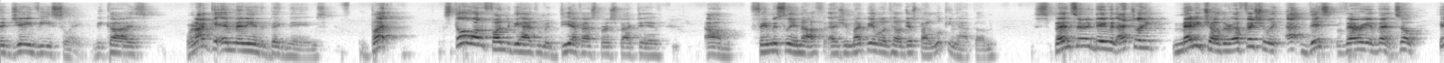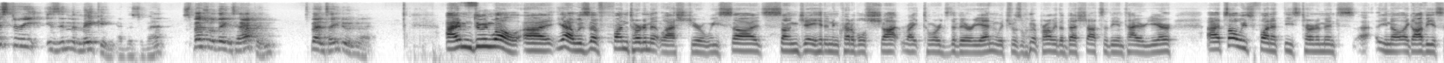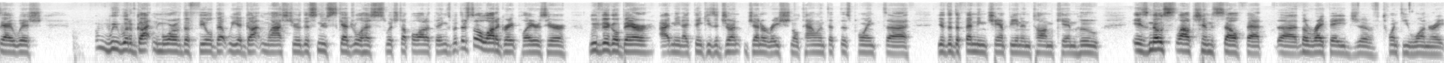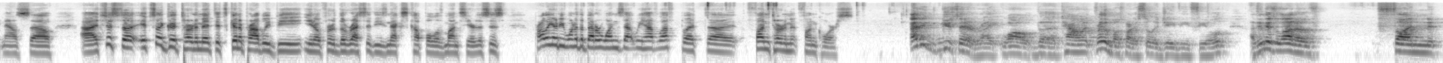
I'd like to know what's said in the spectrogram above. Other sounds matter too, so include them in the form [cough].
the JV swing because we're not getting many of the big names, but still a lot of fun to be had from a DFS perspective. Um, famously enough, as you might be able to tell just by looking at them, Spencer and David actually met each other officially at this very event. So history is in the making at this event. Special things happen. Spence, how you doing tonight? I'm doing well. Uh, yeah, it was a fun tournament last year. We saw Sung Jae hit an incredible shot right towards the very end, which was [laughs] one of probably the best shots of the entire year. Uh, it's always fun at these tournaments. Uh, you know, like obviously, I wish we would have gotten more of the field that we had gotten last year. This new schedule has switched up a lot of things, but there's still a lot of great players here. Ludvig Åberg, I mean, I think he's a gen- generational talent at this point. Uh, you have the defending champion and Tom Kim, who is no slouch himself at uh, the ripe age of 21 right now. So uh, it's just a it's a good tournament. It's going to probably be you know for the rest of these next couple of months here. This is probably going to be one of the better ones that we have left, but uh, fun tournament, fun course. I think you said it right. While the talent, for the most part, is still a JV field, I think there's a lot of fun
